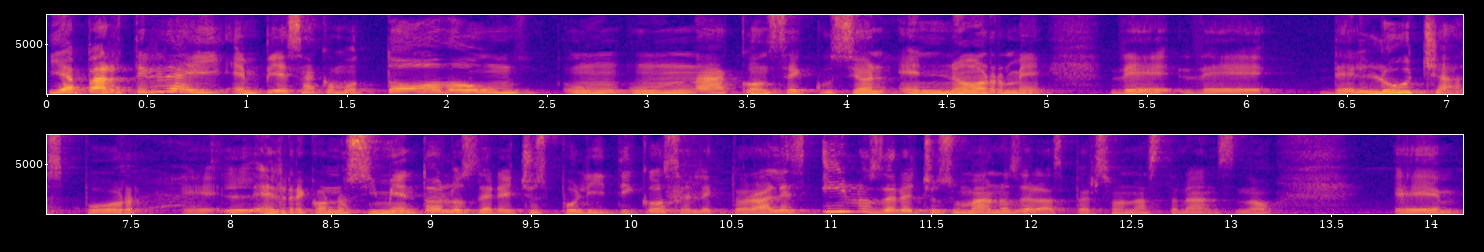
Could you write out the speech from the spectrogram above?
Y a partir de ahí empieza como todo una consecución enorme de, luchas por eh, el reconocimiento de los derechos políticos, electorales y los derechos humanos de las personas trans, ¿no? Eh,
